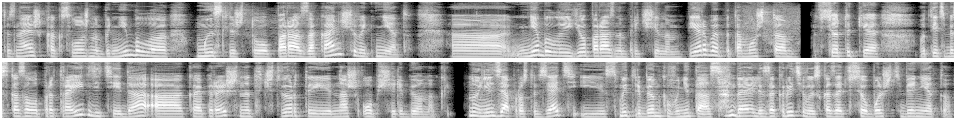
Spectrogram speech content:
ты знаешь, как сложно бы ни было, мысли, что пора заканчивать, нет. А, не было ее по разным причинам. Первое, потому что все-таки, вот я тебе сказала про троих детей, да, а Cooperation — это четвертый наш общий ребенок. Ну, нельзя просто взять и смыть ребенка в унитаз, да, или закрыть его и сказать, все, больше тебя нету.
